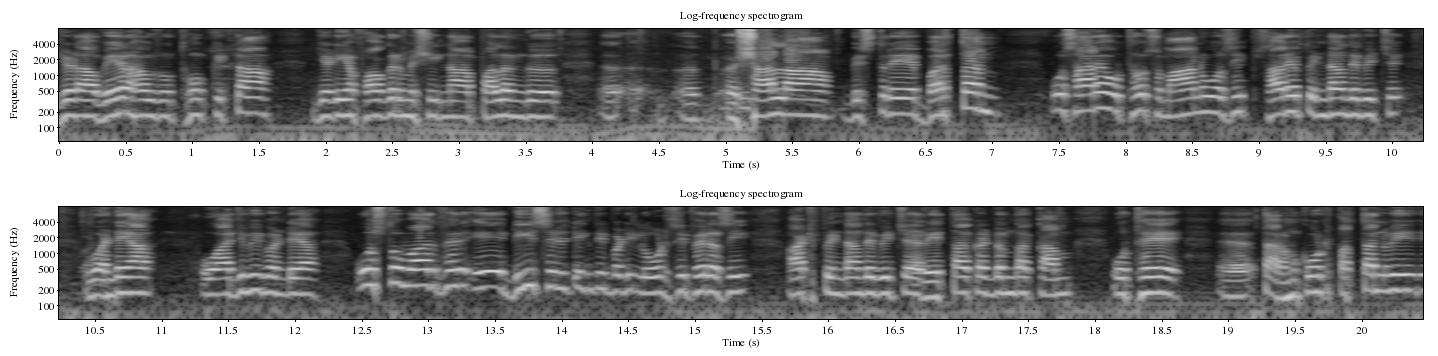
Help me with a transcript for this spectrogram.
ਜਿਹੜਾ ਵੇਅਰ ਹਾਊਸ ਉੱਥੋਂ ਕਿੱਟਾਂ, ਜਿਹੜੀਆਂ ਫੌਗਰ ਮਸ਼ੀਨਾਂ, ਪਲੰਗ ਸ਼ਾਲਾਂ, ਬਿਸਤਰੇ, ਬਰਤਨ, ਉਹ ਸਾਰੇ ਉੱਥੋਂ ਸਮਾਨ ਉਹ ਅਸੀਂ ਸਾਰੇ ਪਿੰਡਾਂ ਦੇ ਵਿੱਚ ਵੰਡਿਆ, ਉਹ ਅੱਜ ਵੀ ਵੰਡਿਆ। ਉਸ ਤੋਂ ਬਾਅਦ ਫਿਰ ਇਹ ਡੀਸਿਲਟਿੰਗ ਦੀ ਬੜੀ ਲੋੜ ਸੀ। ਫਿਰ ਅਸੀਂ ਅੱਠ ਪਿੰਡਾਂ ਦੇ ਵਿੱਚ ਰੇਤਾ ਕੱਢਣ ਦਾ ਕੰਮ, ਉੱਥੇ ਧਰਮਕੋਟ ਪੱਤਨ ਵੀ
